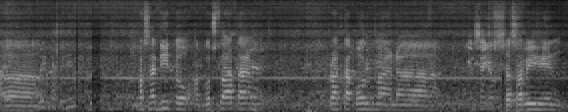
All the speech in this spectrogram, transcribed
Ah, basta dito, ang gusto ata ng plataforma na sasabihin.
